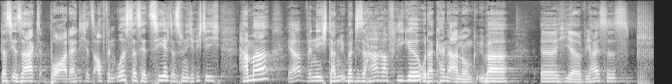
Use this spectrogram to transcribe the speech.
dass ihr sagt, boah, da hätte ich jetzt auch, wenn Urs das erzählt, das finde ich richtig Hammer, ja, wenn ich dann über die Sahara fliege oder keine Ahnung, über äh, hier, wie heißt es? Pff,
